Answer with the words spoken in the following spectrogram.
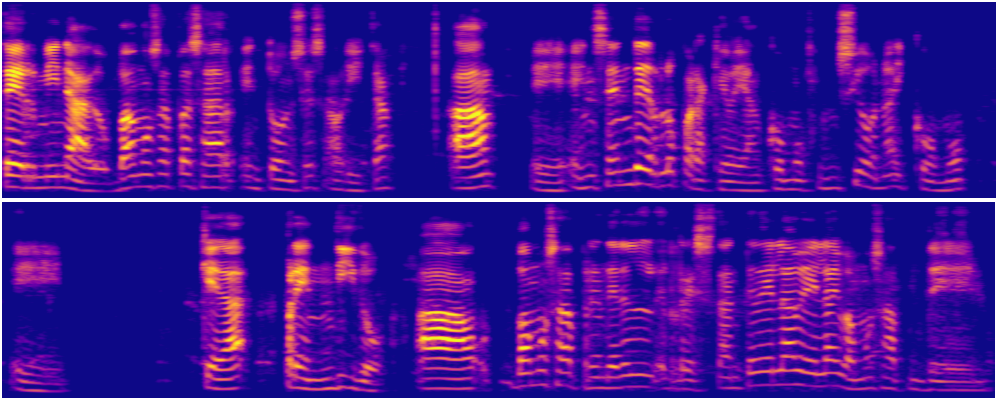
terminado. Vamos a pasar entonces ahorita a eh, encenderlo para que vean cómo funciona y cómo eh, queda prendido. Ah, vamos a prender el restante de la vela y vamos a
